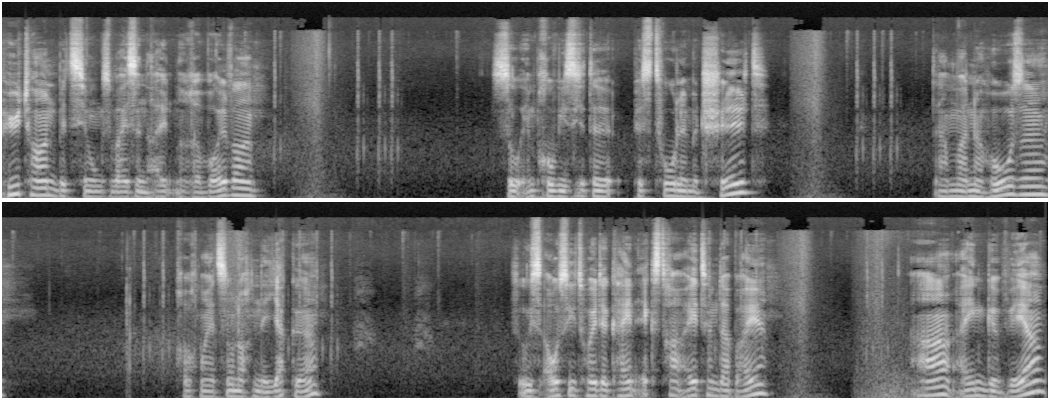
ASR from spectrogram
Python bzw. einen alten Revolver. So, improvisierte Pistole mit Schild. Da haben wir eine Hose. Braucht man jetzt nur noch eine Jacke. So wie es aussieht, heute kein extra Item dabei. Ah, ein Gewehr.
